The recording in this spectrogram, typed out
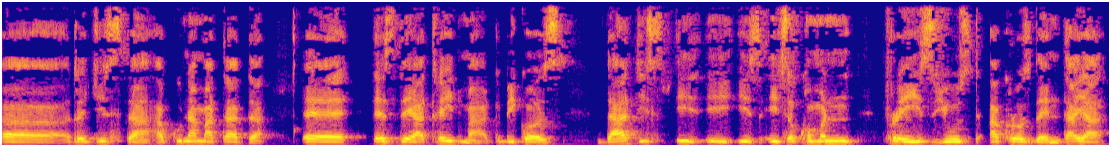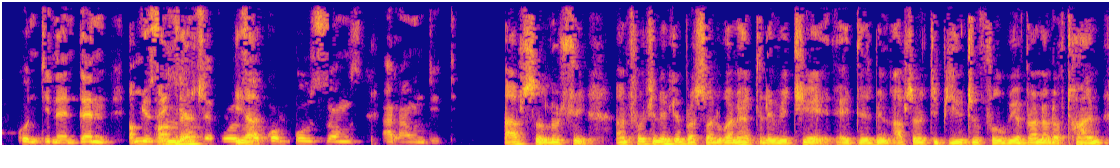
uh, register Hakuna Matata uh, as their trademark because that is, is, is a common phrase used across the entire continent and musicians have also yeah. composed songs around it. Absolutely. Unfortunately, Professor, we're going to have to leave it here. It has been absolutely beautiful. We have run out of time.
